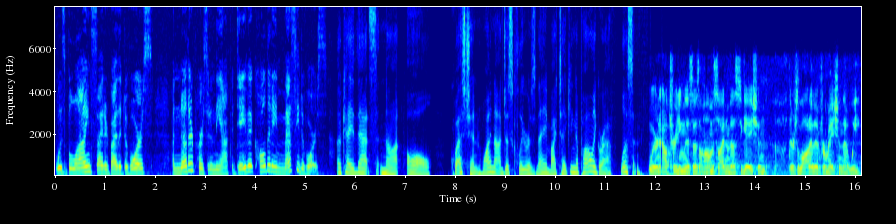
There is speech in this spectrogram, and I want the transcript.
was blindsided by the divorce. Another person in the affidavit called it a messy divorce. Okay, that's not all. Question Why not just clear his name by taking a polygraph? Listen. We're now treating this as a homicide investigation. Uh, there's a lot of information that we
